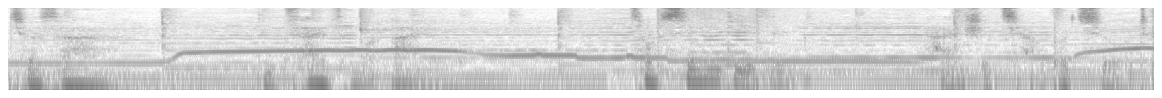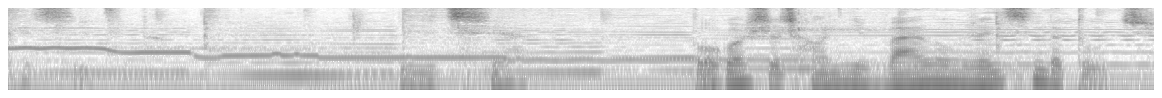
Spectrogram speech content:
就算你再怎么爱我，从心底里还是瞧不起我这个妻子。一切不过是场你玩弄人心的赌局。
